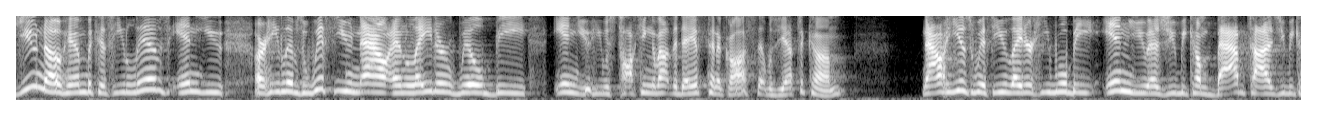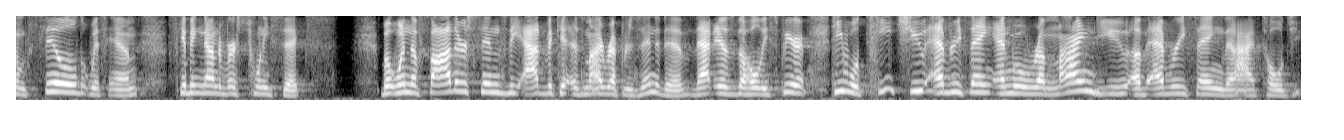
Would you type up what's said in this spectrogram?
you know him because he lives in you, or he lives with you now and later will be in you. He was talking about the day of Pentecost that was yet to come. Now he is with you. Later he will be in you as you become baptized, you become filled with him. Skipping down to verse 26. But when the Father sends the advocate as my representative, that is the Holy Spirit, he will teach you everything and will remind you of everything that I've told you.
